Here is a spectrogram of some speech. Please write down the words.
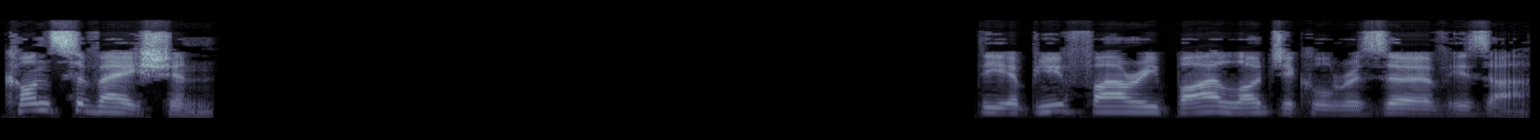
Conservation The Abufari Biological Reserve is a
